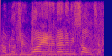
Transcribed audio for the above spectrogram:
I'm looking right at an enemy soldier.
